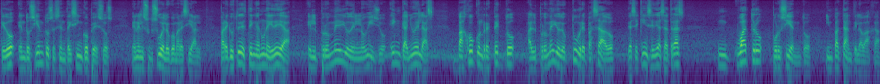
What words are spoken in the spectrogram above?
quedó en 265 pesos en el subsuelo comercial. Para que ustedes tengan una idea, el promedio del novillo en Cañuelas bajó con respecto al promedio de octubre pasado, de hace 15 días atrás, un 4%. Impactante la baja.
